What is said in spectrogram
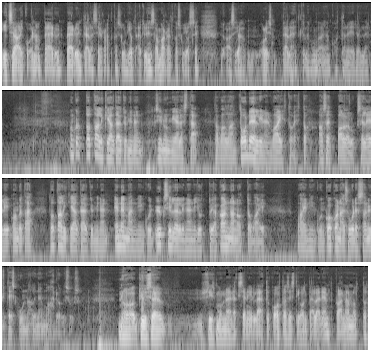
itse aikoinaan päädyin, päädyin tällaiseen ratkaisuun ja päätyisin samaan ratkaisuun, jos se asia olisi tällä hetkellä mulla ajankohtainen edelleen. Onko totaalikieltäytyminen sinun mielestä tavallaan todellinen vaihtoehto asepalvelukselle? Eli onko tämä totaalikieltäytyminen enemmän niin kuin yksilöllinen juttu ja kannanotto vai, vai niin kuin kokonaisuudessaan yhteiskunnallinen mahdollisuus? No kyllä se siis mun nähdäkseni lähtökohtaisesti on tällainen kannanotto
